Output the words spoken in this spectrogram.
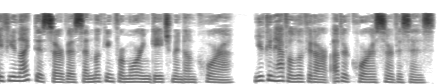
If you like this service and looking for more engagement on Quora, you can have a look at our other Quora services.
